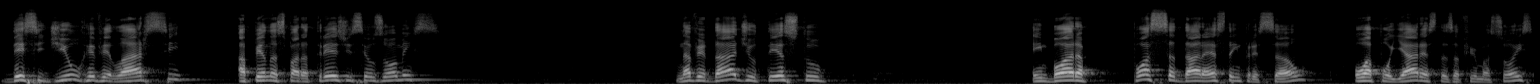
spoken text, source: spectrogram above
decidiu revelar-se apenas para três de seus homens. Na verdade, o texto, embora possa dar esta impressão ou apoiar estas afirmações,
